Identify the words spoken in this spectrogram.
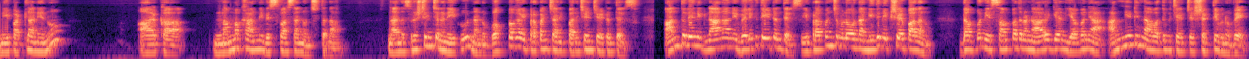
నీ పట్ల నేను ఆ యొక్క నమ్మకాన్ని విశ్వాసాన్ని ఉంచుతున్నాను. నన్ను సృష్టించిన నీకు నన్ను గొప్పగా ఈ ప్రపంచానికి పరిచయం చేయటం తెలుసు. అంతులేని జ్ఞానాన్ని వెలికి తీయటం తెలుసు. ఈ ప్రపంచంలో ఉన్న నిధి నిక్షేపాలను డబ్బుని సంపదలను ఆరోగ్యాన్ని ఎవరిని అన్నిటిని నా వద్దకు చేర్చే శక్తివి నువ్వే.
